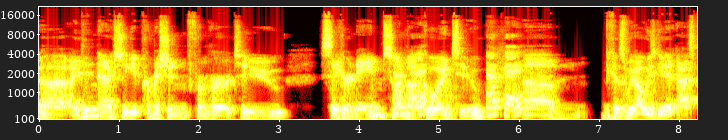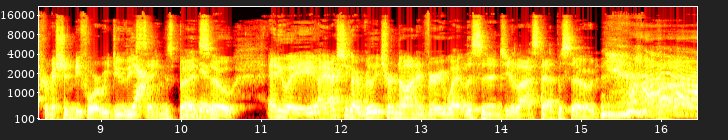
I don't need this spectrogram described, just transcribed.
uh, I didn't actually get permission from her to say her name, so I'm not going to. Okay. Um, because we always get asked permission before we do these Yeah, things. But so anyway, I actually got really turned on and very wet listening to your last episode. yeah,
